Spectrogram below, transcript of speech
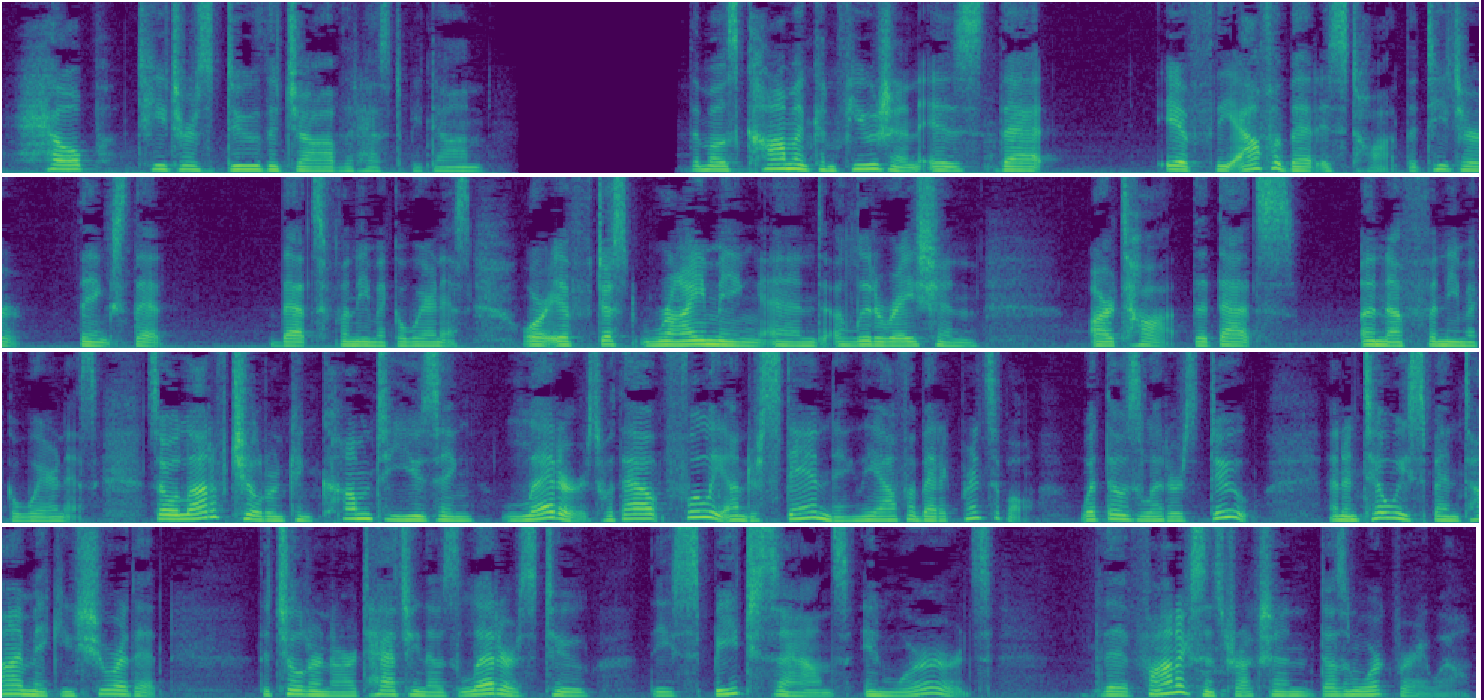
help teachers do the job that has to be done. The most common confusion is that if the alphabet is taught, the teacher thinks that that's phonemic awareness, or if just rhyming and alliteration are taught, that that's enough phonemic awareness. So a lot of children can come to using letters without fully understanding the alphabetic principle, what those letters do. And until we spend time making sure that the children are attaching those letters to these speech sounds in words, the phonics instruction doesn't work very well.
